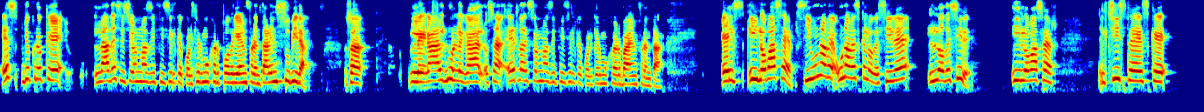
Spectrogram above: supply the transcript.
es yo creo que la decisión más difícil que cualquier mujer podría enfrentar en su vida. O sea, legal, no legal, o sea, es la decisión más difícil que cualquier mujer va a enfrentar. Él- y lo va a hacer. Si una vez, una vez que lo decide, lo decide y lo va a hacer. El chiste es que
